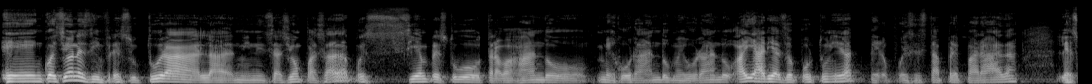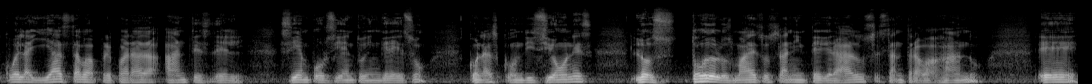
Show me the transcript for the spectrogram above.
En cuestiones de infraestructura, la administración pasada pues siempre estuvo trabajando, mejorando, mejorando. Hay áreas de oportunidad, pero pues está preparada. La escuela ya estaba preparada antes del 100% ingreso con las condiciones. Los, todos los maestros están integrados, están trabajando. Eh,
